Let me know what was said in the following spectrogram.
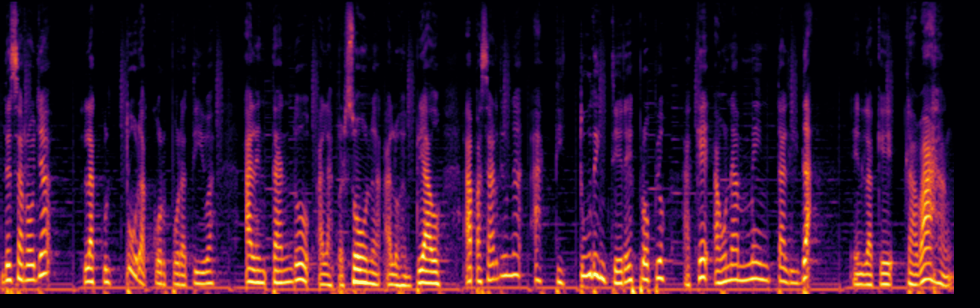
Desarrolla la cultura corporativa alentando a las personas, a los empleados, a pasar de una actitud de interés propio a que a una mentalidad en la que trabajan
